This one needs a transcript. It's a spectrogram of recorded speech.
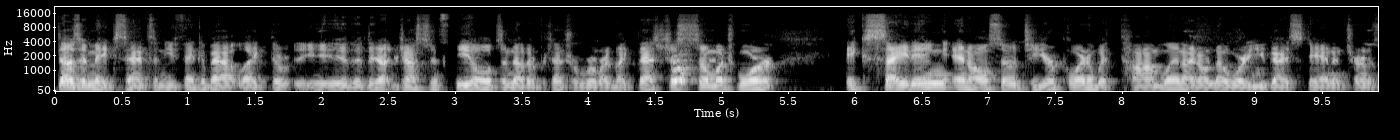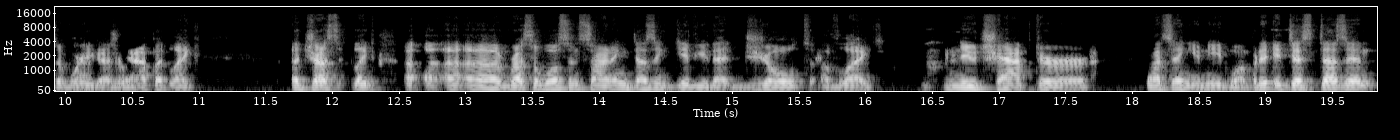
doesn't make sense. And you think about like the, the, the Justin Fields, another potential rumor, like that's just so much more exciting. And also to your point with Tomlin, I don't know where you guys stand in terms of where you guys are at, but like adjust like a, a, a Russell Wilson signing doesn't give you that jolt of like new chapter. I'm not saying you need one, but it, it just doesn't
